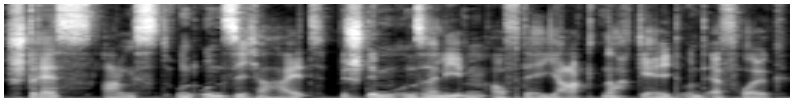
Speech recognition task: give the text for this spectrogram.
Stress, Angst und Unsicherheit bestimmen unser Leben auf der Jagd nach Geld und Erfolg.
